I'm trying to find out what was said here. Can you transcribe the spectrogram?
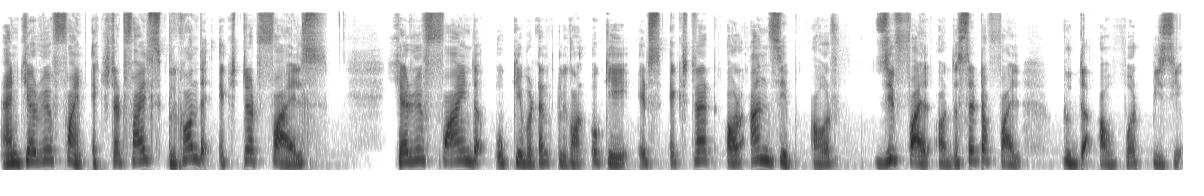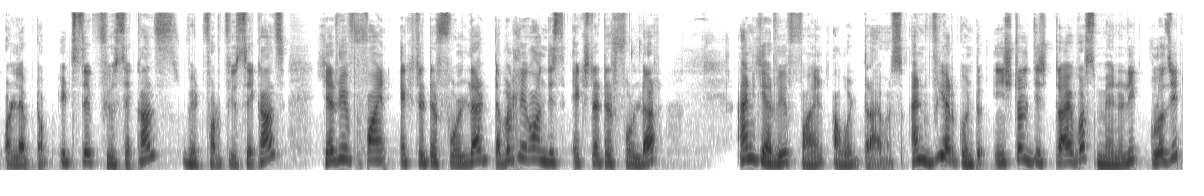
And here we find extract files. Click on the extract files. Here we find the ok button. Click on ok. It's extract or unzip our zip file or the setup file to the our pc or laptop. It's takes few seconds. Wait for a few seconds. Here we find extracted folder. Double click on this extracted folder and here we find our drivers. And we are going to install these drivers manually close it.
